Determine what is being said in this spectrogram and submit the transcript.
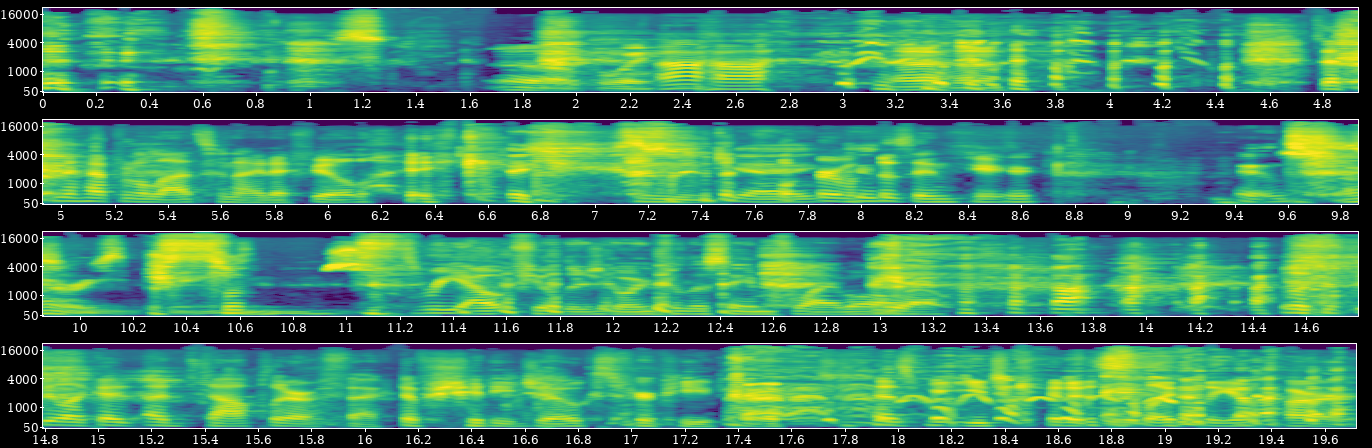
oh, boy. Uh-huh. Uh-huh. That's gonna happen a lot tonight. I feel like yeah. four of us in here. Sorry, James. three outfielders going for the same fly ball. It'll just be like a, a Doppler effect of shitty jokes for people as we each get it slightly apart.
